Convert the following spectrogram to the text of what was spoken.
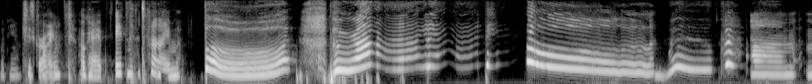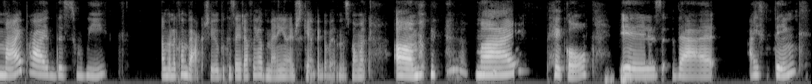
with you She's crying. Okay, it's time for Pride People. Woo. um my pride this week i'm gonna come back to because i definitely have many and i just can't think of it in this moment um my pickle is that i think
